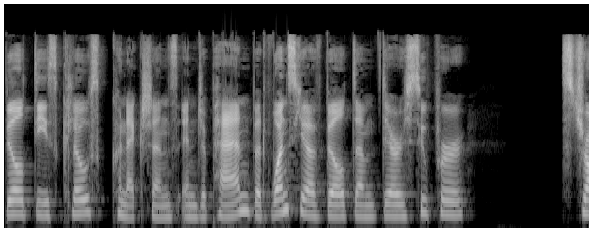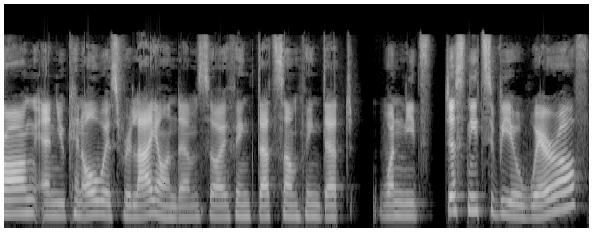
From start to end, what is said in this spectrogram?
build these close connections in Japan. But once you have built them, they're super strong and you can always rely on them. So I think that's something that one needs just needs to be aware of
